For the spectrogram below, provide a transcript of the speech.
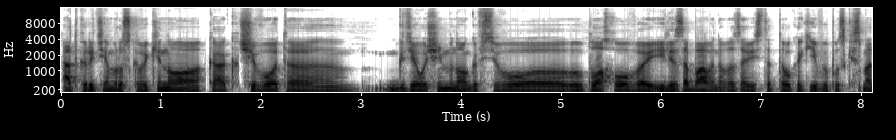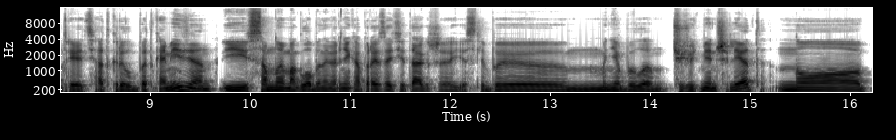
открытием русского кино как чего-то, где очень много всего плохого или забавного, зависит от того, какие выпуски смотреть, открыл Бэткомедиан. И со мной могло бы наверняка произойти так же, если бы мне было чуть-чуть меньше лет. Но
